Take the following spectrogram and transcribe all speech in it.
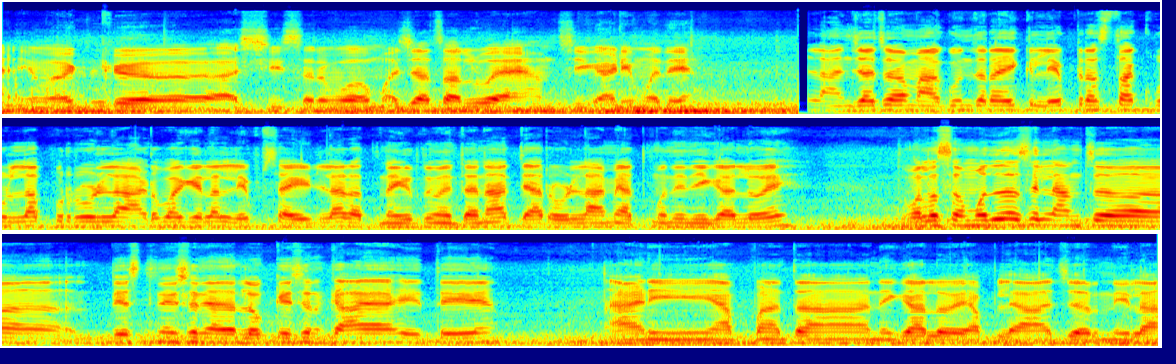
आणि मग अशी सर्व मजा चालू आहे आमची गाडीमध्ये. लांजाच्या मागून जरा एक लेफ्ट रस्ता कोल्हापूर रोडला आडवा गेला. लेफ्ट साईडला रत्नागिरीतून येताना. त्या रोडला आम्ही आतमध्ये निघालोय. तुम्हाला समजत असेल आमचं डेस्टिनेशन लोकेशन काय आहे ते. आणि आपण आता निघालोय आपल्या जर्नीला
